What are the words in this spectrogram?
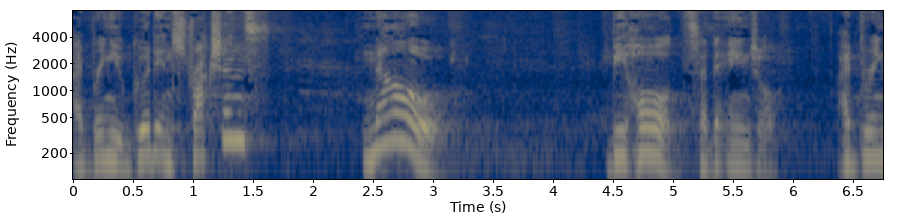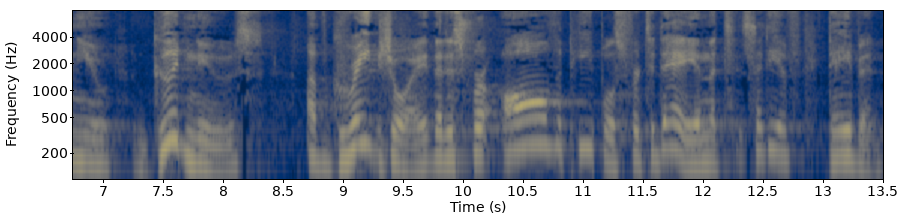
I bring you good instructions. No. Behold, said the angel, I bring you good news of great joy that is for all the peoples. For today, in the t- city of David,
